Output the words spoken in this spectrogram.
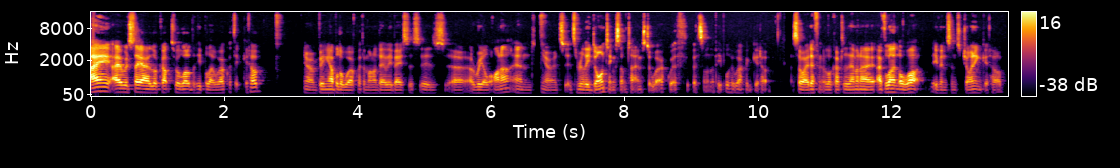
I, I would say I look up to a lot of the people I work with at GitHub you know, being able to work with them on a daily basis is a, a, real honor, and you know, it's it's really daunting sometimes to work with with some of the people who work at GitHub. So I definitely look up to them, and I, I've learned a lot even since joining GitHub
